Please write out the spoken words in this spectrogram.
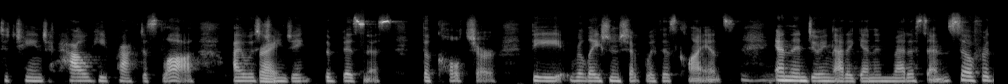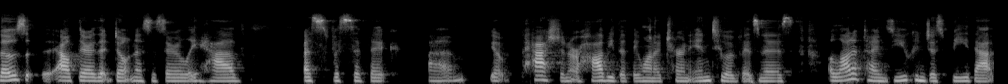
to change how he practiced law. I was right. changing the business, the culture, the relationship with his clients, mm-hmm. and then doing that again in medicine. So, for those out there that don't necessarily have a specific um, you know passion or hobby that they want to turn into a business a lot of times you can just be that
